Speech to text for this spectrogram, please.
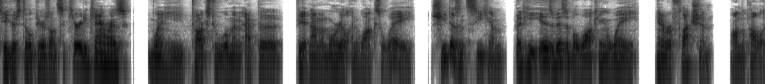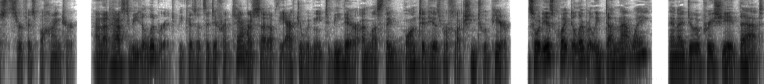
Teager still appears on security cameras. When he talks to a woman at the Vietnam Memorial and walks away, she doesn't see him, but he is visible walking away in a reflection on the polished surface behind her. And that has to be deliberate because it's a different camera setup. The actor would need to be there unless they wanted his reflection to appear. So it is quite deliberately done that way, and I do appreciate that.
